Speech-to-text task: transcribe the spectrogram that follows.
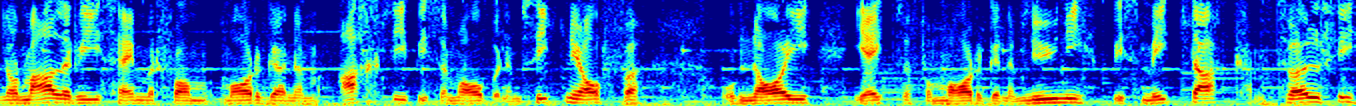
Normalerweise haben wir vom Morgen um 8 bis am Abend um 7 Uhr offen und neu jetzt vom Morgen um 9 bis Mittag um 12 Uhr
